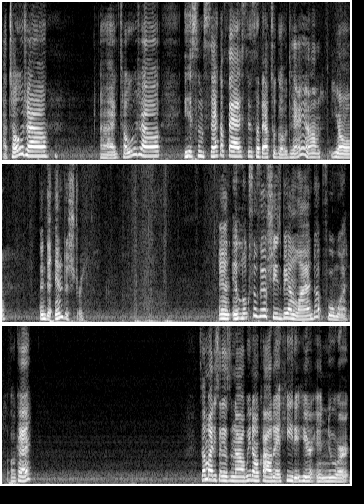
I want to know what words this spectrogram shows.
I told y'all. I told y'all. It's some sacrifices about to go down, y'all, in the industry. And it looks as if she's being lined up for one, okay? Somebody says, no, we don't call that heated here in Newark,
